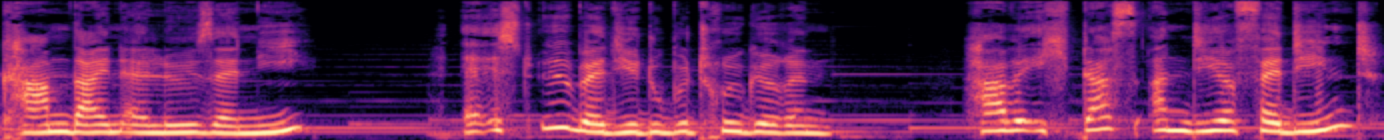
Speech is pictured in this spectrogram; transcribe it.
Kam dein Erlöser nie? Er ist über dir, du Betrügerin. Habe ich das an dir verdient?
